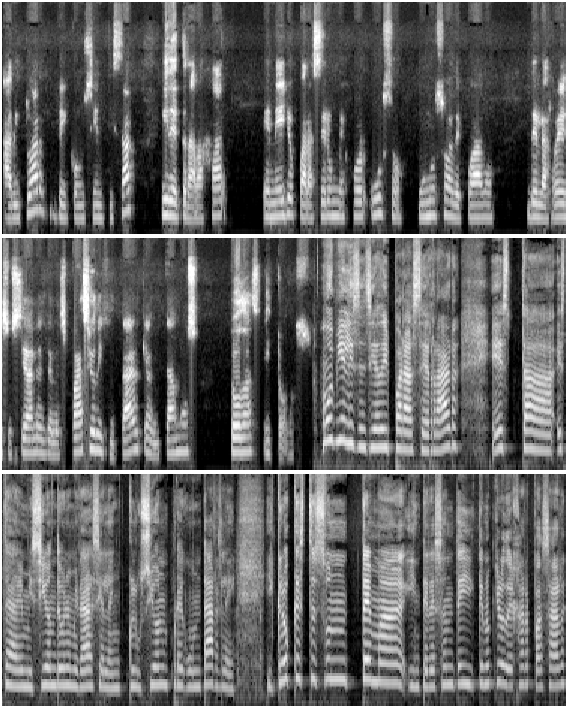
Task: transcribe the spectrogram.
habituar, de concientizar y de trabajar en ello para hacer un mejor uso, un uso adecuado de las redes sociales, del espacio digital que habitamos todas y todos. Muy bien, licenciada, y para cerrar esta, esta emisión de una mirada hacia la inclusión, preguntarle, y creo que este es un tema interesante y que no quiero dejar pasar,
